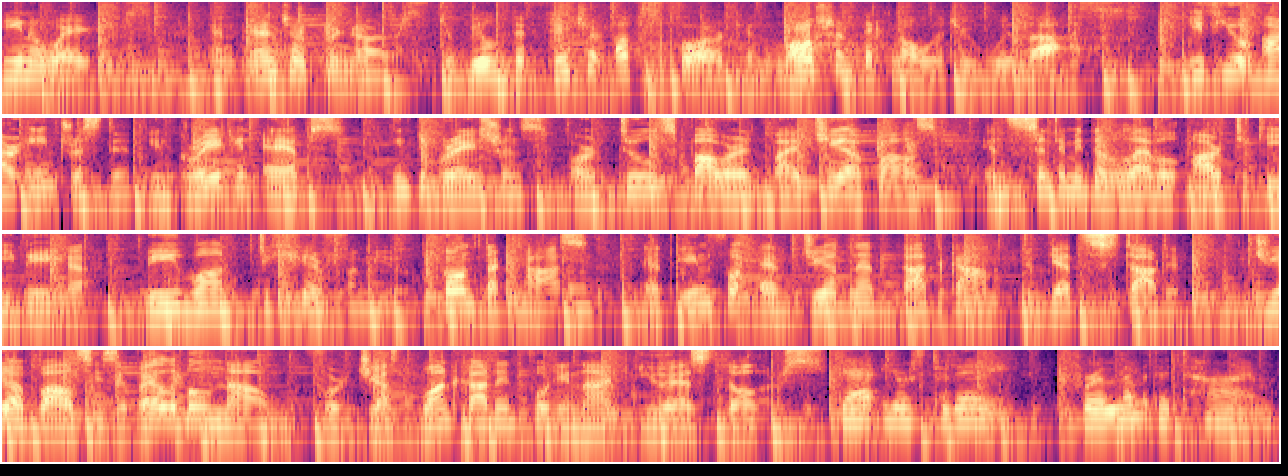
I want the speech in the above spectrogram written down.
innovators, and entrepreneurs to build the future of sport and motion technology with us. If you are interested in creating apps, integrations, or tools powered by GeoPulse and centimeter-level RTK data, we want to hear from you. Contact us at info at geodnet.com get started. GeoPulse is available now for just 149 US dollars. Get yours today. For a limited time,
